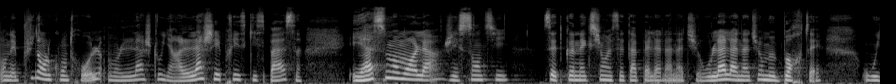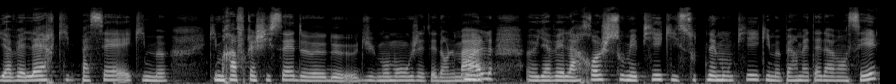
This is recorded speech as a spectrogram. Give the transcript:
on n'est plus dans le contrôle. On lâche tout. Il y a un lâcher prise qui se passe. Et à ce moment là j'ai senti cette connexion et cet appel à la nature, où là, la nature me portait, où il y avait l'air qui passait et qui me, qui me rafraîchissait de, du moment où j'étais dans le mal. Euh, il y avait la roche sous mes pieds qui soutenait mon pied et qui me permettait d'avancer.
